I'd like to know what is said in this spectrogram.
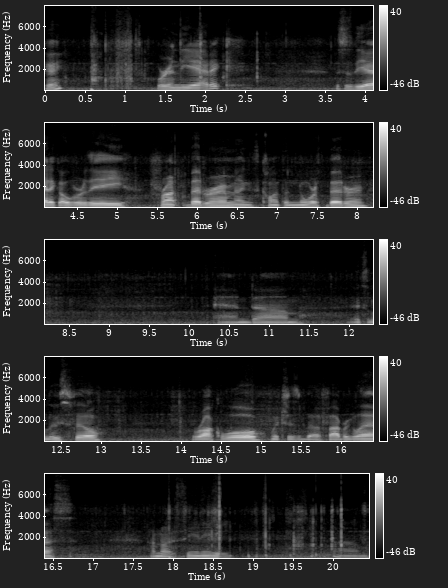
Okay, we're in the attic. This is the attic over the front bedroom. I call it the north bedroom. And um, it's loose fill rock wool, which is uh, fiberglass. I'm not seeing any. Um,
